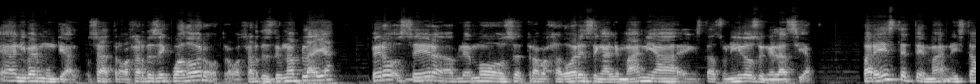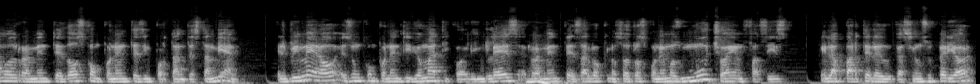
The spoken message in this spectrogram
a nivel mundial. O sea, trabajar desde Ecuador o trabajar desde una playa, pero ser, hablemos, trabajadores en Alemania, en Estados Unidos o en el Asia. Para este tema necesitamos realmente dos componentes importantes también. El primero es un componente idiomático. El inglés realmente es algo que nosotros ponemos mucho énfasis en la parte de la educación superior.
